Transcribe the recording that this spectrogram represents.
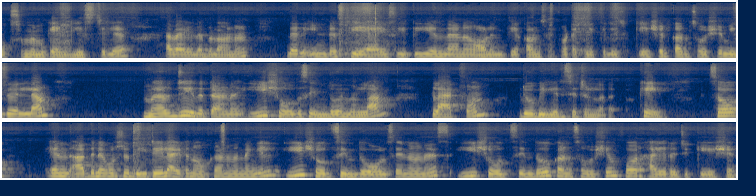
ബുക്സും നമുക്ക് എൻ ലിസ്റ്റിൽ അവൈലബിൾ ആണ്. Then industry A I C T എന്താണ് all India council for technical education consortium ഇതെല്ലാം മെർജ് ചെയ്തിട്ടാണ് ഈ ഷോദ് സിന്ധു എന്നുള്ള പ്ലാറ്റ്ഫോം രൂപീകരിച്ചിട്ടുള്ളത്. ഓക്കെ സോ അതിനെ കുറിച്ച് ഡീറ്റെയിൽ ആയിട്ട് നോക്കുകയാണെന്നുണ്ടെങ്കിൽ ഈ Shodh Sindhu also known as ഈ Shodh Sindhu consortium for higher education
